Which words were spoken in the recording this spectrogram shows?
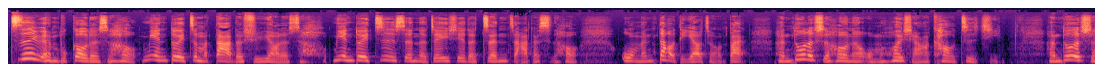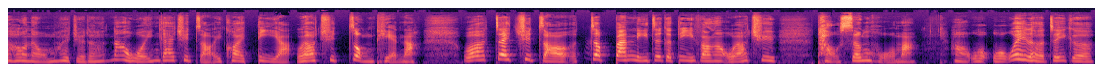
资源不够的时候，面对这么大的需要的时候，面对自身的这一些的挣扎的时候，我们到底要怎么办？很多的时候呢，我们会想要靠自己；很多的时候呢，我们会觉得，那我应该去找一块地啊，我要去种田呐，我要再去找，再搬离这个地方啊，我要去讨生活嘛。好，我我为了这个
